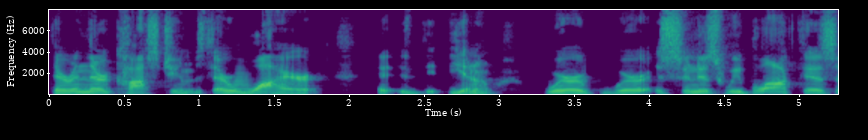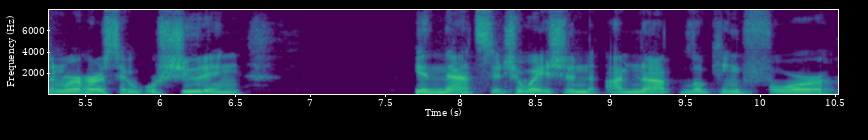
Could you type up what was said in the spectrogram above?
They're in their costumes. They're wired. You know, we're, we're, as soon as we block this and rehearse it, we're shooting. In that situation, I'm not looking for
